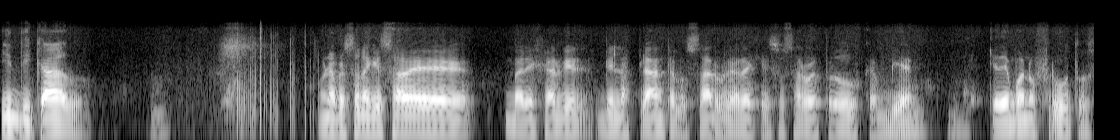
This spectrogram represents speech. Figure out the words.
indicado. Una persona que sabe manejar bien, bien las plantas, los árboles, hará que esos árboles produzcan bien, que den buenos frutos,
